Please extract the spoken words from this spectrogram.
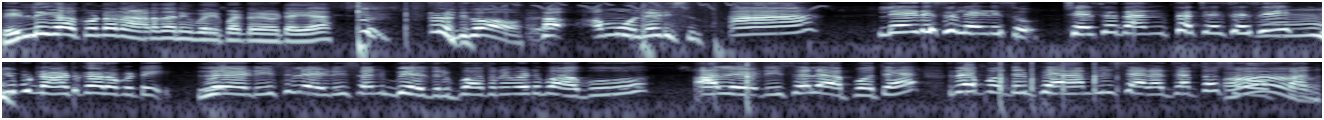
పెళ్ళి కాకుండా ఆడదానికి భయపడ్డా ఏమిటయ్యా? ఇదిగో ఆ, అమ్మో లేడీస్ ఆ లేడీసు లేడీసు చేసేదంతా చేసేసి ఇప్పుడు నాటకాలు ఒకటి. లేడీస్ లేడీస్ అని బెదిరిపోతున్నాడు బాబు? ఆ లేడీసే లేకపోతే రేపు ఫ్యామిలీస్ ఎలా చేస్తా చూస్తాను.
